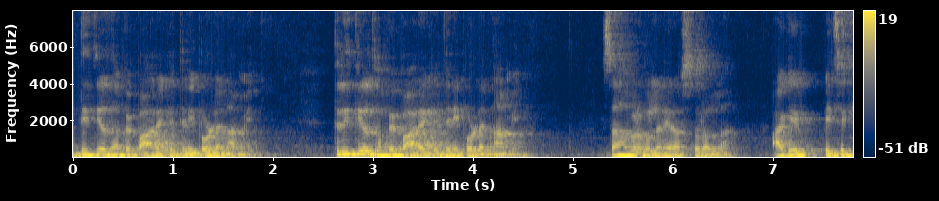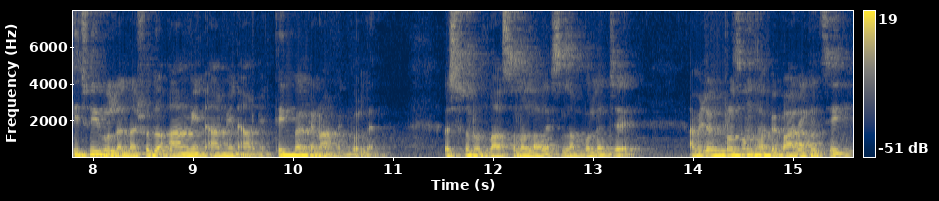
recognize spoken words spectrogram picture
দ্বিতীয় ধাপে পা রেখে তিনি পড়লেন আমিন। তৃতীয় ধাপে পা রেখে তিনি পড়লেন, আমিন। সাহাবার বললেন এ রাসুল্লাহ আগে পিছে কিছুই বললেন না, শুধু আমিন আমিন আমিন। তিনবার কেন আমিন বললেন? রসুল্লাহ সাল্লাহ সাল্লাম বললেন যে, আমি যখন প্রথম ধাপে পা রেখেছি,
